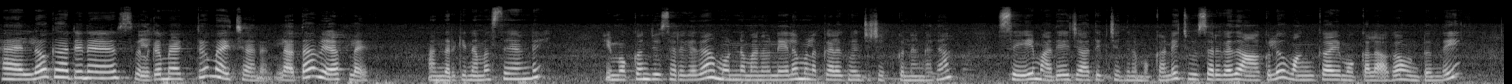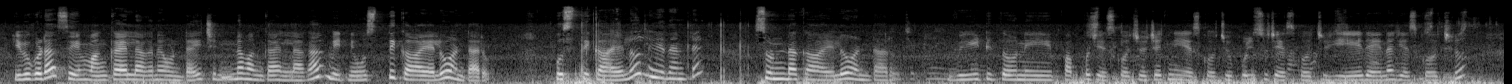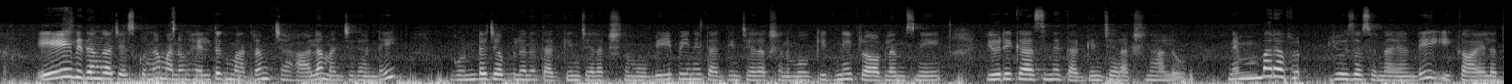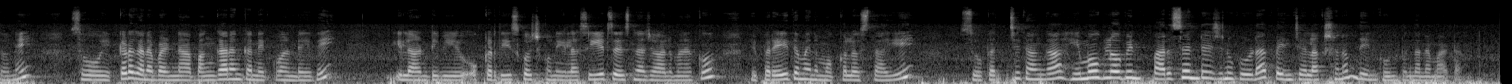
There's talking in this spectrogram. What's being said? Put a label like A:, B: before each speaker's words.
A: Hello gardeners welcome back to my channel Latha way of life. అందరికీ నమస్తే అండి. ఈ మొక్కను చూసారు కదా మొన్న మనం నేల ములక్కాయల గురించి చెప్పుకున్నాం కదా. సేమ్ అదే జాతికి చెందిన మొక్క అండి. చూసారు కదా ఆకులు వంకాయ మొక్కలాగా ఉంటుంది. ఇవి కూడా సేమ్ వంకాయలాగానే ఉంటాయి చిన్న వంకాయలాగా వీటిని ఉస్తికాయలు అంటారు. ఉస్తికాయలు లేదంటే సుండకాయలు అంటారు. వీటితోని పప్పు చేసుకోవచ్చు చట్నీ చేసుకోవచ్చు పులుసు చేసుకోవచ్చు ఏదైనా చేసుకోవచ్చు. ఏ విధంగా చేసుకున్నా మనం హెల్త్కి మాత్రం చాలా మంచిదండి. గుండె జబ్బులను తగ్గించే లక్షణము బీపీని తగ్గించే లక్షణము కిడ్నీ ప్రాబ్లమ్స్ని యూరిక్ యాసిడ్ని తగ్గించే లక్షణాలు నెంబర్ ఆఫ్ యూజెస్ ఉన్నాయండి ఈ కాయలతోనే. సో ఎక్కడ కనబడినా బంగారం కన్నా ఎక్కువ అండి ఇది. ఇలాంటివి ఒక్కటి తీసుకొచ్చుకొని ఇలా సీడ్స్ వేసినా చాలు మనకు. విపరీతమైన మొక్కలు వస్తాయి. సో ఖచ్చితంగా హిమోగ్లోబిన్ పర్సంటేజ్ను కూడా పెంచే లక్షణం దీనికి ఉంటుందన్నమాట.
